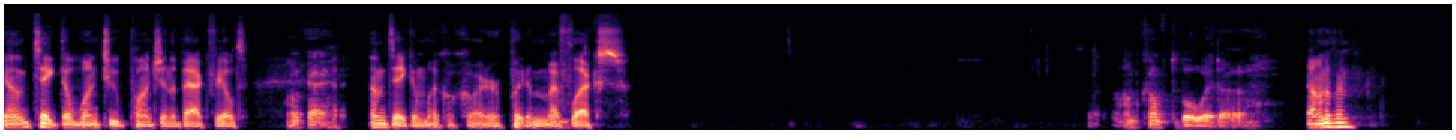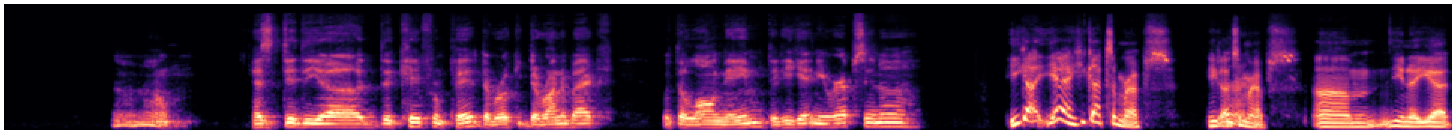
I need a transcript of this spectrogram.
I'll take the one-two punch in the backfield. Okay. I'm taking Michael Carter. Put him in my flex. I'm comfortable with uh Donovan. I don't know. Has did the uh the kid from Pitt, the rookie, the running back with the long name, did he get any reps in uh He got yeah, he got some reps. He got some reps. Um, you know, you got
